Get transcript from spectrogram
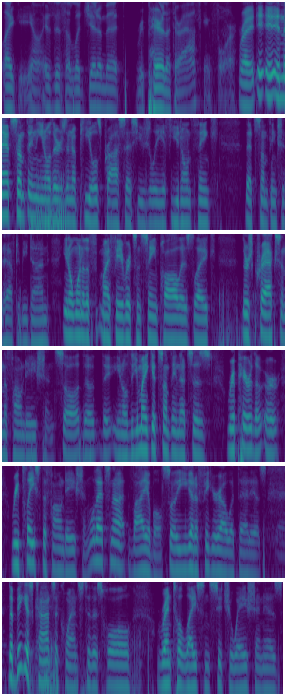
like you know, is this a legitimate repair that they're asking for? Right, and that's something you know. There's an appeals process usually if you don't think that something should have to be done. You know, one of the, my favorites in St. Paul is like there's cracks in the foundation, so the, the you know you might get something that says repair the or replace the foundation. Well, that's not viable, so you got to figure out what that is. The biggest consequence to this whole rental license situation is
